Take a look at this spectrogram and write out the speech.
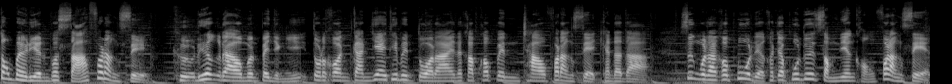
ต้องไปเรียนภาษาฝรั่งเศส คือเรื่องราวมันเป็นอย่างนี้ ตัวละครการแย่ที่เป็นตัวร้ายนะครับเขาเป็นชาวฝรั่งเศสแคนาดา ซึ่งเวลาเขาพูดเนี่ยเขาจะพูดด้วยสำเนียงของฝรั่งเศส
